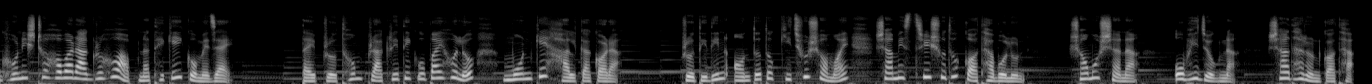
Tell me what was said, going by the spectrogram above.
ঘনিষ্ঠ হওয়ার আগ্রহ আপনা থেকেই কমে যায়। তাই প্রথম প্রাকৃতিক উপায় হল মনকে হালকা করা। প্রতিদিন অন্তত কিছু সময় স্বামী স্ত্রী শুধু কথা বলুন। সমস্যা না, অভিযোগ না, সাধারণ কথা।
